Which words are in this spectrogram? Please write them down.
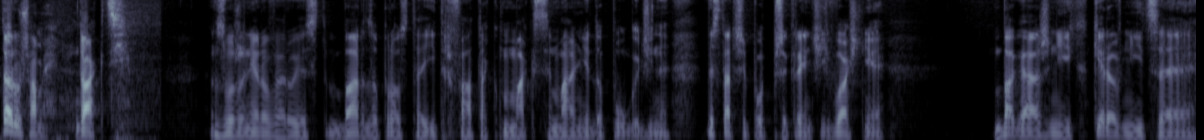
To ruszamy do akcji. Złożenie roweru jest bardzo proste i trwa tak maksymalnie do pół godziny. Wystarczy przykręcić właśnie bagażnik, kierownicę,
